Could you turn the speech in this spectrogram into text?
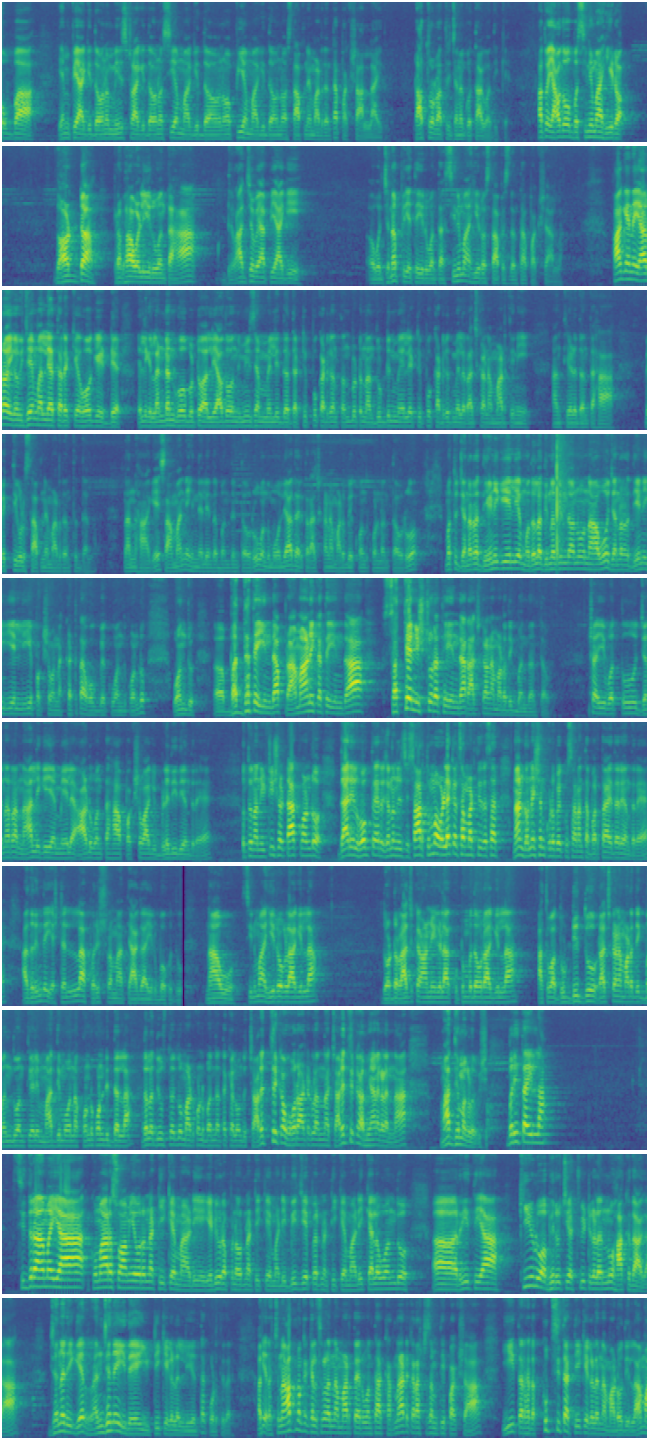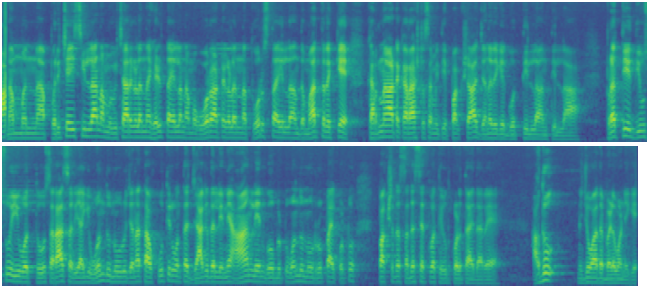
ಒಬ್ಬ M P ಆಗಿದ್ದವನೋ minister ಆಗಿದ್ದವನೋ ಸಿ ಎಂ ಆಗಿದ್ದವನೋ ಪಿ ಎಂ ಆಗಿದ್ದವನೋ ಸ್ಥಾಪನೆ ಮಾಡಿದಂಥ ಪಕ್ಷ ಅಲ್ಲ ಇದು. ರಾತ್ರೋರಾತ್ರಿ ಜನಕ್ಕೆ ಗೊತ್ತಾಗೋದಕ್ಕೆ. ಅಥವಾ ಯಾವುದೋ ಒಬ್ಬ ಸಿನಿಮಾ ಹೀರೋ, ದೊಡ್ಡ ಪ್ರಭಾವಳಿ ಇರುವಂತಹ ರಾಜ್ಯವ್ಯಾಪಿಯಾಗಿ ಜನಪ್ರಿಯತೆ ಇರುವಂತಹ ಸಿನಿಮಾ ಹೀರೋ ಸ್ಥಾಪಿಸಿದಂಥ ಪಕ್ಷ ಅಲ್ಲ. ಹಾಗೇನೆ ಯಾರೋ ಈಗ ವಿಜಯ್ ಮಲ್ಯ ಥರಕ್ಕೆ ಹೋಗಿ ಡೆ, ಎಲ್ಲಿಗೆ ಲಂಡನ್ಗೆ ಹೋಗ್ಬಿಟ್ಟು ಅಲ್ಲಿ ಯಾವುದೋ ಒಂದು ಮ್ಯೂಸಿಯಂ ಮೇಲಿದ್ದಂಥ ಟಿಪ್ಪು ಖಡ್ಗ ತಂದ್ಬಿಟ್ಟು, ನಾನು ದುಡ್ಡಿನ ಮೇಲೆ, ಟಿಪ್ಪು ಖಡ್ಗದ ಮೇಲೆ ರಾಜಕಾರಣ ಮಾಡ್ತೀನಿ ಅಂತ ಹೇಳಿದಂತಹ ವ್ಯಕ್ತಿಗಳು ಸ್ಥಾಪನೆ ಮಾಡಿದಂಥದ್ದಲ್ಲ. ನನ್ನ ಹಾಗೆ ಸಾಮಾನ್ಯ ಹಿನ್ನೆಲೆಯಿಂದ ಬಂದಂಥವರು, ಒಂದು ಮೌಲ್ಯಾಧಾರಿತ ರಾಜಕಾರಣ ಮಾಡಬೇಕು ಅಂದ್ಕೊಂಡಂಥವ್ರು, ಮತ್ತು ಜನರ ದೇಣಿಗೆಯಲ್ಲಿಯೇ ಮೊದಲ ದಿನದಿಂದನೂ ನಾವು ಜನರ ದೇಣಿಗೆಯಲ್ಲಿಯೇ ಪಕ್ಷವನ್ನು ಕಟ್ತಾ ಹೋಗಬೇಕು ಅಂದ್ಕೊಂಡು ಒಂದು ಬದ್ಧತೆಯಿಂದ, ಪ್ರಾಮಾಣಿಕತೆಯಿಂದ, ಸತ್ಯನಿಷ್ಠುರತೆಯಿಂದ ರಾಜಕಾರಣ ಮಾಡೋದಕ್ಕೆ ಬಂದಂಥವ್ರು. ಪಕ್ಷ ಇವತ್ತು ಜನರ ನಾಲಿಗೆಯ ಮೇಲೆ ಆಡುವಂತಹ ಪಕ್ಷವಾಗಿ ಬೆಳೆದಿದೆ ಅಂದರೆ ಇವತ್ತು ನಾನು ಈ ಟಿ ಶರ್ಟ್ ಹಾಕ್ಕೊಂಡು ದಾರಿಯಲ್ಲಿ ಹೋಗ್ತಾ ಇರೋ ಜನ ನಿಲ್ಲಿಸಿ, ಸರ್, ತುಂಬ ಒಳ್ಳೆ ಕೆಲಸ ಮಾಡ್ತಿದ್ರೆ ಸರ್? ನಾನು ಡೊನೇಷನ್ ಕೊಡಬೇಕು ಸರ್ ಅಂತ ಬರ್ತಾ ಇದ್ದಾರೆ ಅಂದರೆ ಅದರಿಂದ ಎಷ್ಟೆಲ್ಲ ಪರಿಶ್ರಮ, ತ್ಯಾಗ ಇರಬಹುದು. ನಾವು ಸಿನಿಮಾ ಹೀರೋಗಳಾಗಿಲ್ಲ, ದೊಡ್ಡ ರಾಜಕಾರಣಿಗಳ ಕುಟುಂಬದವರಾಗಿಲ್ಲ, ಅಥವಾ ದುಡ್ಡಿದ್ದು ರಾಜಕಾರಣ ಮಾಡೋದಕ್ಕೆ ಬಂದು ಅಂತೇಳಿ ಮಾಧ್ಯಮವನ್ನು ಕೊಂಡುಕೊಂಡಿದ್ದಲ್ಲ, ಮೊದಲ ದಿವಸದಲ್ಲೂ ಮಾಡ್ಕೊಂಡು ಬಂದಂಥ ಕೆಲವೊಂದು ಚಾರಿತ್ರಿಕ ಹೋರಾಟಗಳನ್ನು, ಚಾರಿತ್ರಿಕ ಅಭಿಯಾನಗಳನ್ನು ಮಾಧ್ಯಮಗಳು ವಿಷಯ ಬರಿತಾ ಇಲ್ಲ. ಸಿದ್ದರಾಮಯ್ಯ ಕುಮಾರಸ್ವಾಮಿಯವರನ್ನು ಟೀಕೆ ಮಾಡಿ, ಯಡಿಯೂರಪ್ಪನವ್ರನ್ನ ಟೀಕೆ ಮಾಡಿ ಬಿ ಜೆ ಪಿಯವ್ರನ್ನ ಟೀಕೆ ಮಾಡಿ ಕೆಲವೊಂದು ರೀತಿಯ ಕೀಳು ಅಭಿರುಚಿಯ ಟ್ವೀಟ್ಗಳನ್ನು ಹಾಕಿದಾಗ ಜನರಿಗೆ ರಂಜನೆ ಇದೆ ಈ ಟೀಕೆಗಳಲ್ಲಿ ಅಂತ ಕೊಡ್ತಿದ್ದಾರೆ. ಅದೇ ರಚನಾತ್ಮಕ ಕೆಲಸಗಳನ್ನು ಮಾಡ್ತಾ ಇರುವಂತಹ ಕರ್ನಾಟಕ ರಾಷ್ಟ್ರ ಸಮಿತಿ ಪಕ್ಷ ಈ ತರಹದ ಕುತ್ಸಿತ ಟೀಕೆಗಳನ್ನು ಮಾಡೋದಿಲ್ಲ. ನಮ್ಮನ್ನು ಪರಿಚಯಿಸಿಲ್ಲ, ನಮ್ಮ ವಿಚಾರಗಳನ್ನು ಹೇಳ್ತಾ ಇಲ್ಲ, ನಮ್ಮ ಹೋರಾಟಗಳನ್ನು ತೋರಿಸ್ತಾ ಇಲ್ಲ ಅಂದ ಮಾತ್ರಕ್ಕೆ ಕರ್ನಾಟಕ ರಾಷ್ಟ್ರ ಸಮಿತಿ ಪಕ್ಷ ಜನರಿಗೆ ಗೊತ್ತಿಲ್ಲ ಅಂತಿಲ್ಲ. ಪ್ರತಿ ದಿವಸ ಇವತ್ತು ಸರಾಸರಿಯಾಗಿ ಒಂದು ನೂರು ಜನ ತಾವು ಕೂತಿರುವಂಥ ಜಾಗದಲ್ಲಿನೇ ಆನ್ಲೈನ್ಗೆ ಹೋಗ್ಬಿಟ್ಟು ಒಂದು ನೂರು ರೂಪಾಯಿ ಕೊಟ್ಟು ಪಕ್ಷದ ಸದಸ್ಯತ್ವ ತೆಗೆದುಕೊಳ್ತಾ ಇದ್ದಾರೆ. ಅದು ನಿಜವಾದ ಬೆಳವಣಿಗೆ.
